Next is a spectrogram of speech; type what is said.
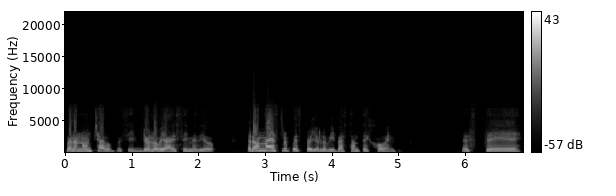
bueno, no un chavo, pues sí, yo lo vi así medio, era un maestro pues, pero yo lo vi bastante joven. Este,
